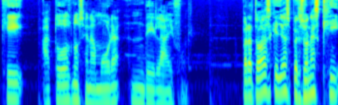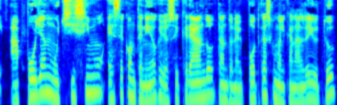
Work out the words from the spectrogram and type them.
que a todos nos enamora del iPhone. para todas aquellas personas que apoyan muchísimo este contenido que yo estoy creando, tanto en el podcast como en el canal de YouTube.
